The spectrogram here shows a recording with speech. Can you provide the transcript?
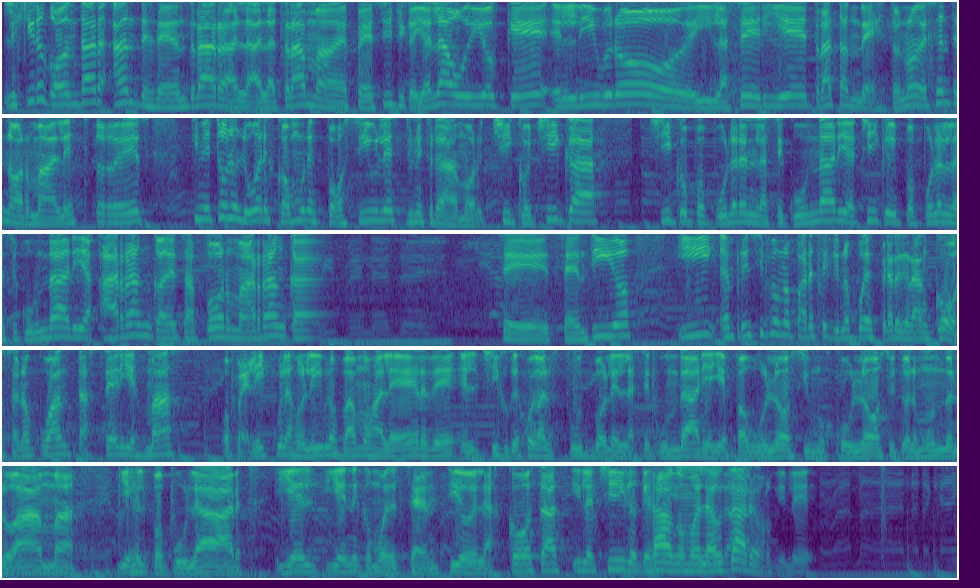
Les quiero contar, antes de entrar a la, trama específica y al audio, que el libro y la serie tratan de esto, ¿no? De gente normal. Esto es, tiene todos los lugares comunes posibles de una historia de amor. Chico, chica, chico popular en la secundaria, chica y popular en la secundaria. Arranca de esa forma, arranca ese sentido y en principio uno parece que no puede esperar gran cosa, ¿no? ¿Cuántas series más o películas o libros vamos a leer de el chico que juega al fútbol en la secundaria y es fabuloso y musculoso y todo el mundo lo ama y es el popular y él tiene como el sentido de las cosas y la chica que Claro, es como Lautaro.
